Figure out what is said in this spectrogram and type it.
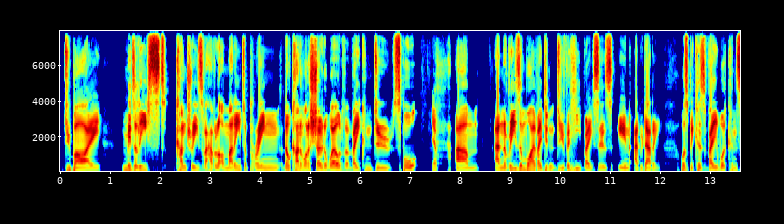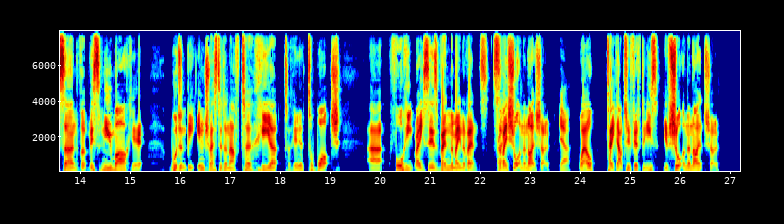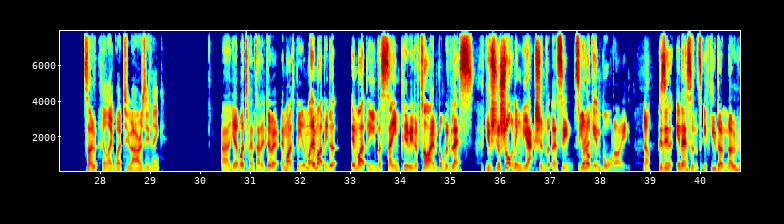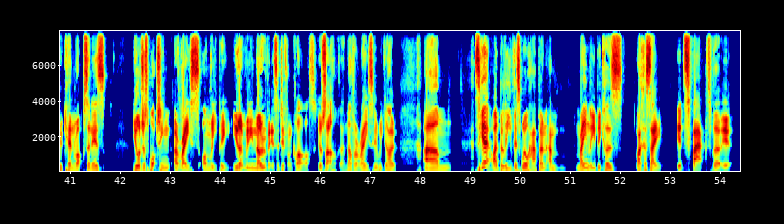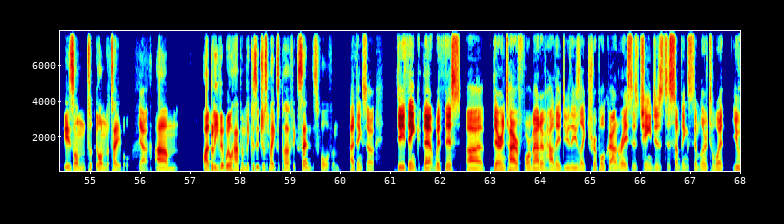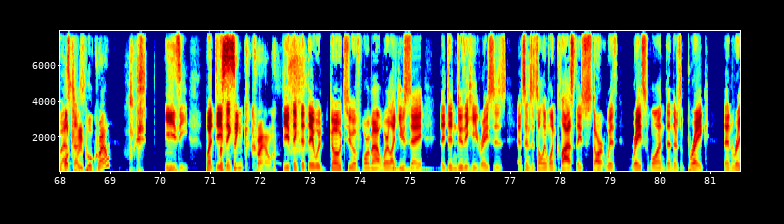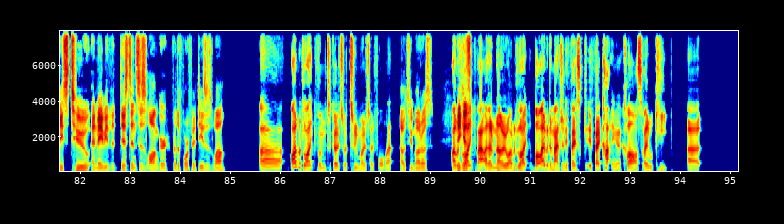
Dubai, Middle East countries that have a lot of money to bring. They'll kind of want to show the world that they can do sport. Yep. Um, and the reason why they didn't do the heat races in Abu Dhabi was because they were concerned that this new market wouldn't be interested enough to hear to hear to watch uh, four heat races, then the main events. So Right. they shorten the night show. Yeah. Well, take out 250s, you've shortened the night show. So, Feel like what two hours? You think? uh, yeah, well, it depends how they do it. It might be, it might, it might be the, it might be the same period of time, but with less. You've, you're shortening the action that they're seeing, so you're Right. not getting bored, are you? No. Because in, in essence, if you don't know who Ken Roczen is, you're just watching a race on repeat. You don't really know that it's a different class. You're just like, oh, another race. Here we go. Um, so yeah, I believe this will happen, and mainly because, like I say, it's fact that it is on t- on the table. Yeah. Um, I believe it will happen because it just makes perfect sense for them. I think so. Do you think that with this, uh, their entire format of how they do these like triple crown races changes to something similar to what US does? Quadruple crown, Easy. But do you the think sink crown. do you think that they would go to a format where, like you say, they didn't do the heat races, and since it's only one class, they start with race one, then there's a break, then race two, and maybe the distance is longer for the 450s as well? Uh, I would like them to go to a two moto format. Oh, two motos. I would Because- like that. I don't know. I would like, but I would imagine if they're if they're cutting a class, they will keep uh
